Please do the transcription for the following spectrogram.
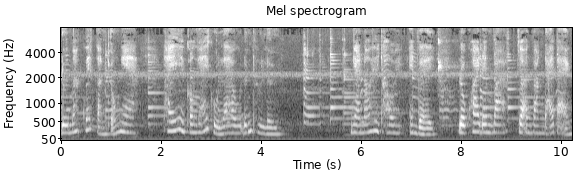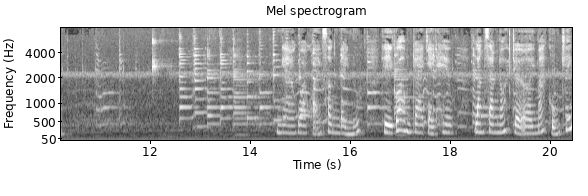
Đôi mắt quét tận chỗ Nga, Thấy con gái cù lao đứng thư lừ. Nga nói thôi, em về. Luộc khoai đem qua cho anh Văn đãi bạn. Nga qua khoảng sân đầy nước, Thì có ông trai chạy theo, Lăng xăng nói trời ơi mát khủng khiếp.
